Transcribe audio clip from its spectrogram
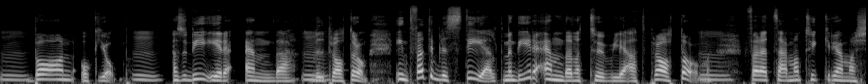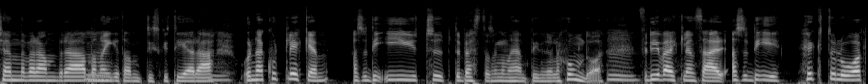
Mm. Barn och jobb. Mm. Alltså det är det enda vi Mm. pratar om. Inte för att det blir stelt men det är det enda naturliga att prata om. För att så här, man tycker att man känner varandra, man har inget annat att diskutera. Och den här kortleken, alltså det är ju typ det bästa som kommer hänt i en relation då. Mm. För det är verkligen så här, alltså det är högt och lågt,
